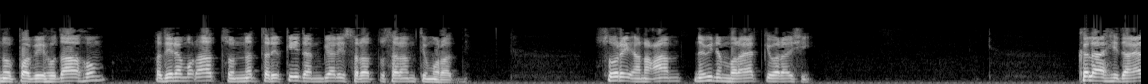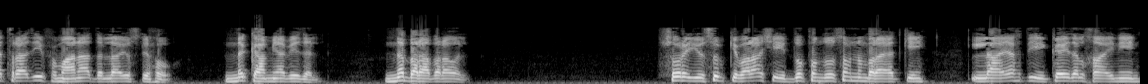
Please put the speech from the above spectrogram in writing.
نو په بهدا هم په دې مراد سنت طریقې د انبیاء علیه الصلاۃ والسلام ته مراد دي سوره انعام نوی نمبر آیات کې وراشي کله هدایت راځي په معنا د الله یصلحو نه کامیابېدل نه برابرول سوره یوسف کې براشي 250 نمبر آیت کې لا یهدی کید الخائنین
